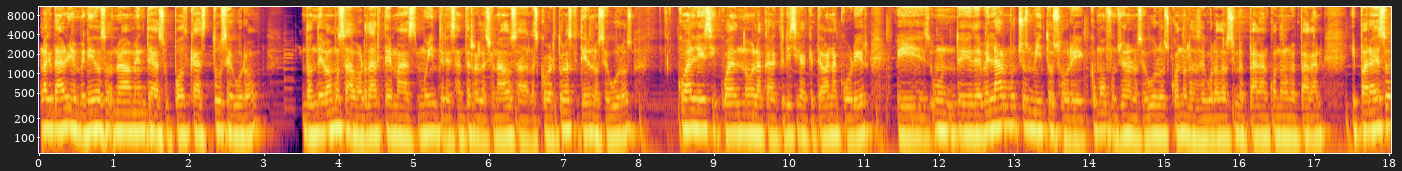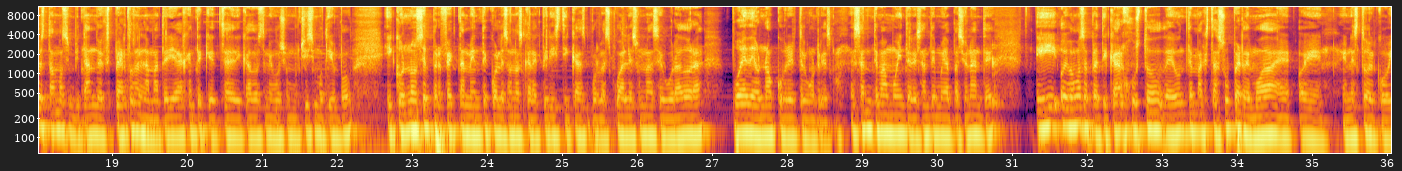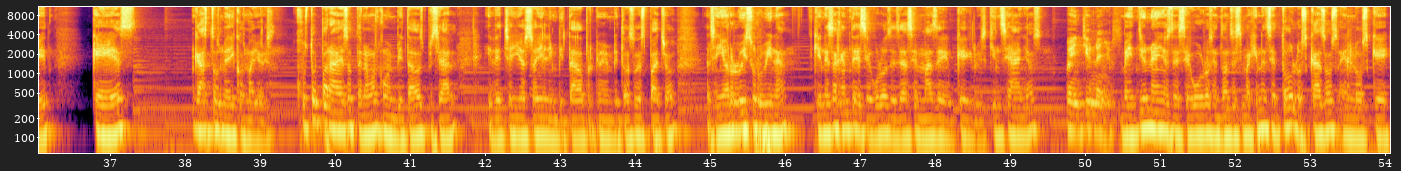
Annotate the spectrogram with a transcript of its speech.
Hola, ¿qué? Bienvenidos nuevamente a su podcast Tu Seguro, donde vamos a abordar temas muy interesantes relacionados a las coberturas que tienen los seguros cuál es y cuál no la característica que te van a cubrir, es un, de, de, velar muchos mitos sobre cómo funcionan los seguros, cuándo los aseguradores sí me pagan, cuándo no me pagan. Y para eso estamos invitando expertos en la materia, gente que se ha dedicado a este negocio muchísimo tiempo y conoce perfectamente cuáles son las características por las cuales una aseguradora puede o no cubrirte algún riesgo. Es un tema muy interesante y muy apasionante. Y hoy vamos a platicar justo de un tema que está súper de moda en, eh, en esto del COVID, que es gastos médicos mayores. Justo para eso tenemos como invitado especial, y de hecho yo soy el invitado porque me invitó a su despacho, el señor Luis Urbina, quien es agente de seguros desde hace más de, ¿qué, Luis? 15 años. 21 años. 21 años de seguros, entonces imagínense todos los casos en los que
